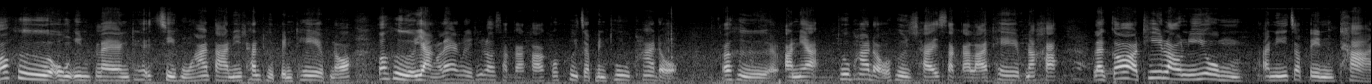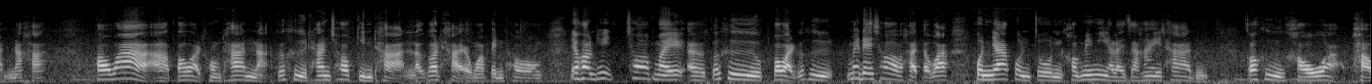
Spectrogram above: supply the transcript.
ก็คือองค์อินแปลงสี่หูห้าตานี้ท่านถือเป็นเทพเนาะก็คืออย่างแรกเลยที่เราสักการะก็คือจะเป็นทูบห้าดอก ก็คืออันเนี้ยทูบห้าดอกก็คือใช้สักการะเทพนะคะ แล้วก็ที่เรานิยมอันนี้จะเป็นถ่านนะคะ เพราะว่าประวัติของท่านน่ะก็คือท่านชอบกินถ่านแล้วก็ถ่ายออกมาเป็นทอง ในความที่ชอบไหมเออก็คือประวัติก็คือไม่ได้ชอบค่ะ แต่ว่าคนยากคนจนเขาไม่มีอะไรจะให้ท่าน ก็คือเขาอะเผา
